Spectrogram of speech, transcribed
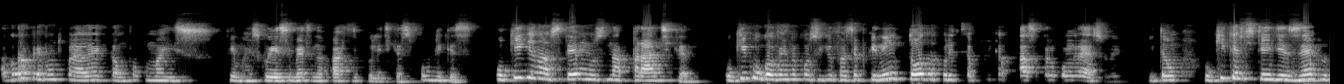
Agora eu pergunto para a Alex, que um pouco mais, tem mais conhecimento na parte de políticas públicas, o que, que nós temos na prática? O que, que o governo conseguiu fazer? Porque nem toda política pública passa pelo Congresso. Né? Então, o que, que a gente tem de exemplo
